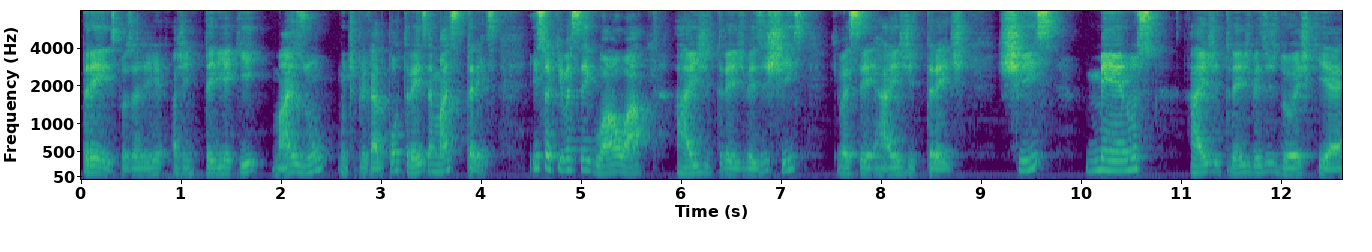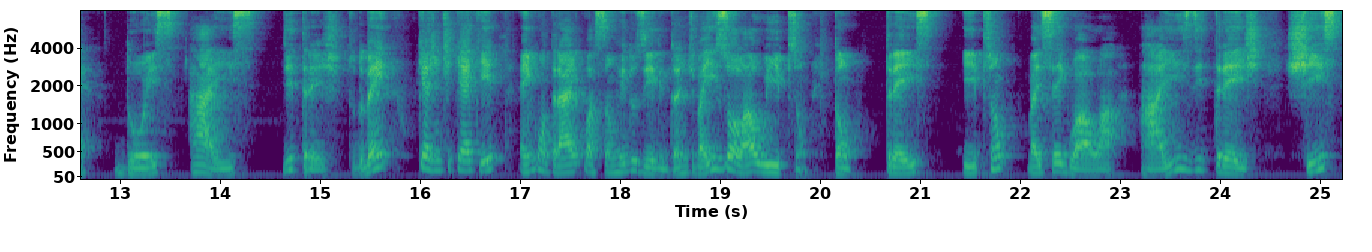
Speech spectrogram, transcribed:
3, pois a gente, teria aqui mais 1 multiplicado por 3 é mais 3. Isso aqui vai ser igual a raiz de 3 vezes x, que vai ser raiz de 3x, menos raiz de 3 vezes 2, que é 2 raiz de 3. Tudo bem? O que a gente quer aqui é encontrar a equação reduzida. Então, a gente vai isolar o y. Então, 3y vai ser igual a raiz de 3x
